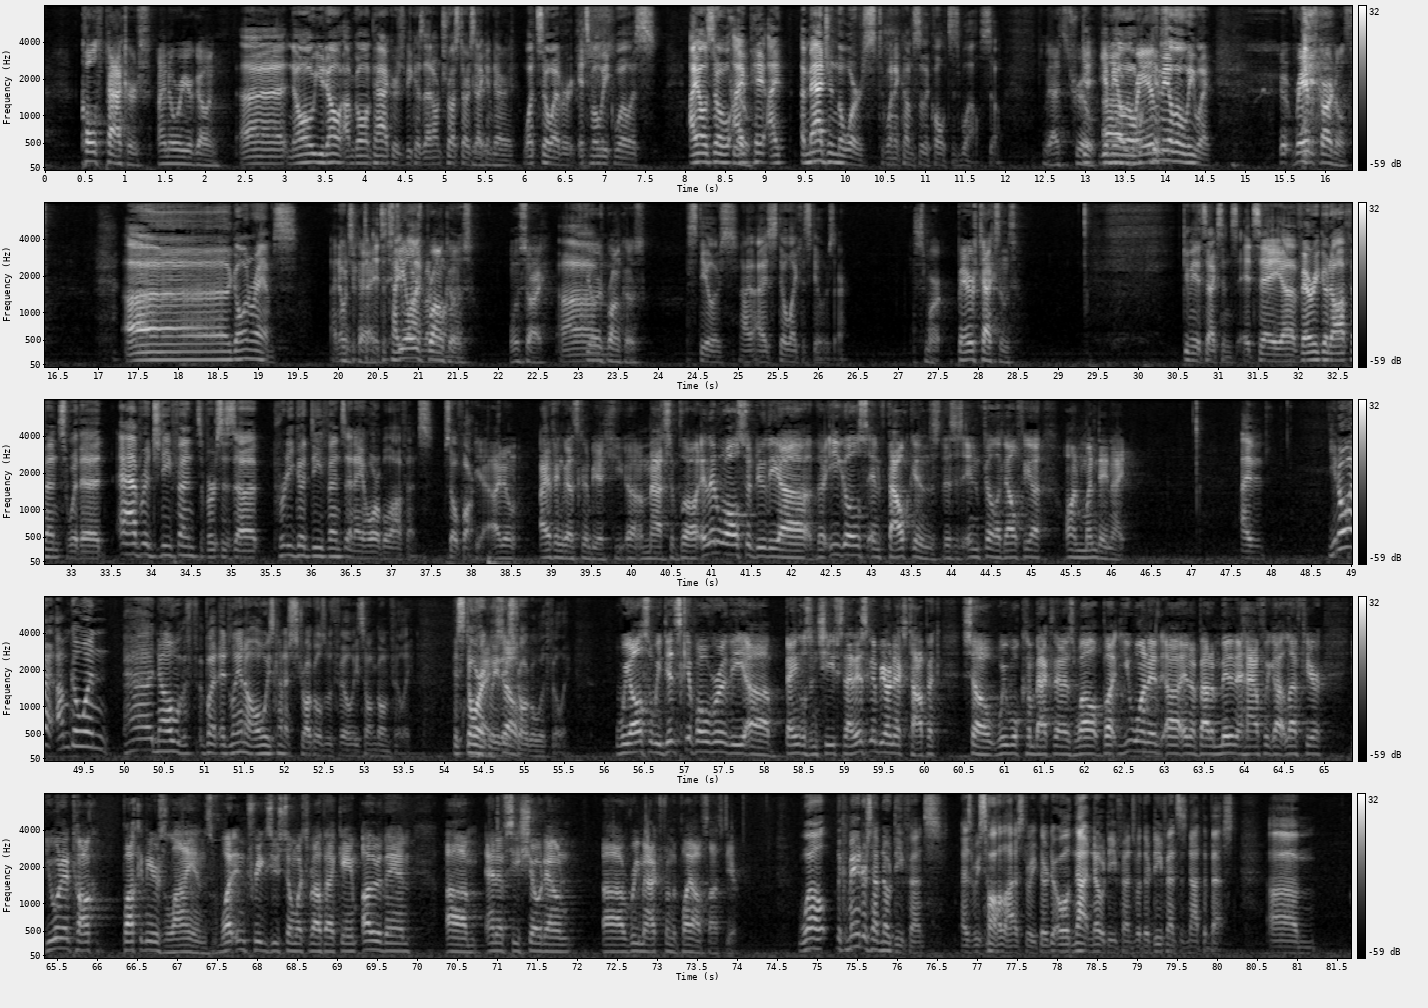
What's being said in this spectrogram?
Colts Packers. I know where you're going. Uh, no, you don't. I'm going Packers because I don't trust our secondary whatsoever. It's Malik Willis. I also true. I pay, I imagine the worst when it comes to the Colts as well. So that's true. G- give me uh, a little Rams, give me a little leeway. Rams Cardinals. uh, going Rams. I know okay. it's a, it's a tight Steelers line, Broncos. Oh, sorry. Um, Steelers Broncos. Steelers. I, I still like the Steelers there. Smart. Bears Texans. Give me the Texans. It's a uh, very good offense with an average defense versus a pretty good defense and a horrible offense so far. Yeah, I don't. I think that's going to be a, a, massive blowout. And then we'll also do the uh, the Eagles and Falcons. This is in Philadelphia on Monday night. I you know what? I'm going. Uh, no, but Atlanta always kind of struggles with Philly, so I'm going Philly. Historically, okay, so they struggle with Philly. We also we did skip over the uh, Bengals and Chiefs. That is going to be our next topic, so we will come back to that as well. But you wanted uh, in about a minute and a half we got left here. You want to talk Buccaneers Lions. What intrigues you so much about that game, other than um, NFC Showdown uh, rematch from the playoffs last year? Well, the Commanders have no defense as we saw last week. They're well, not no defense, but their defense is not the best. Um,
